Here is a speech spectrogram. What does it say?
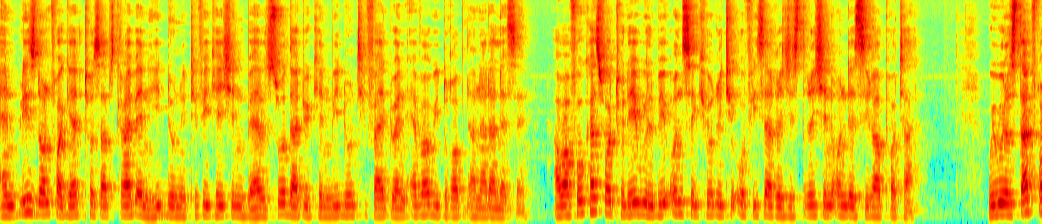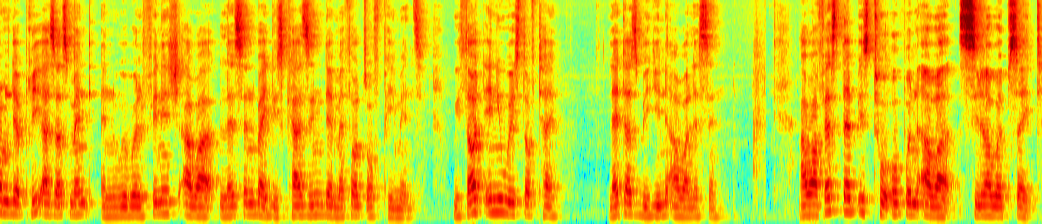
And please don't forget to subscribe and hit the notification bell so that you can be notified whenever we drop another lesson. Our focus for today will be on security officer registration on the PSIRA portal. We will start from the pre-assessment and we will finish our lesson by discussing the methods of payments. Without any waste of time, let us begin our lesson. Our first step is to open our PSIRA website.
